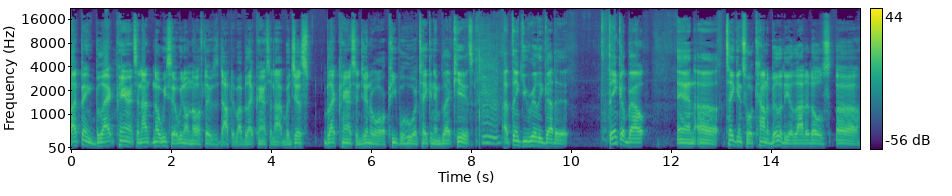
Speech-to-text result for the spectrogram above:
I think black parents, and I know we said we don't know if they was adopted by black parents or not, but just black parents in general or people who are taking in black kids. I think you really got to think about and uh, take into accountability a lot of those uh,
